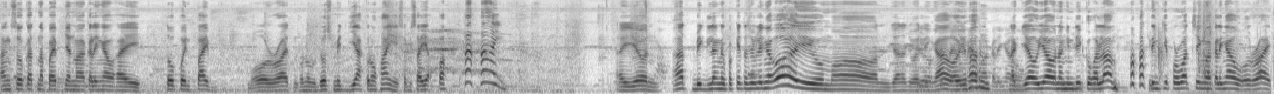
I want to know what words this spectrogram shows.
Ang sukat na pipe niyan mga kalingaw ay 2.5. Alright, kuno dos media kuno hay sa Bisaya pa. Hay. Ayun. At biglang nagpakita si Ulingaw. Oy, man. Diyan na si Ulingaw. Ayun. Nagyaw-yaw nang hindi ko alam. Thank you for watching mga kalingaw. Alright.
